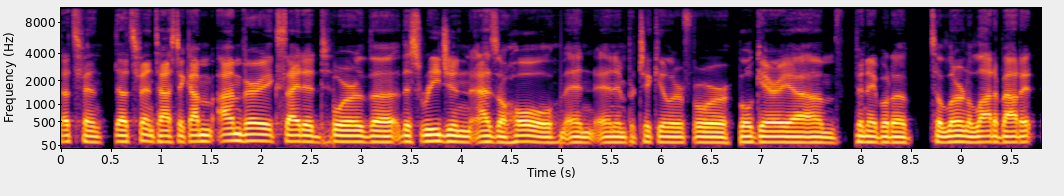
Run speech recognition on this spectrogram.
That's fan- that's fantastic. I'm I'm very excited for the this region as a whole, and and in particular for Bulgaria. I've been able to to learn a lot about it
